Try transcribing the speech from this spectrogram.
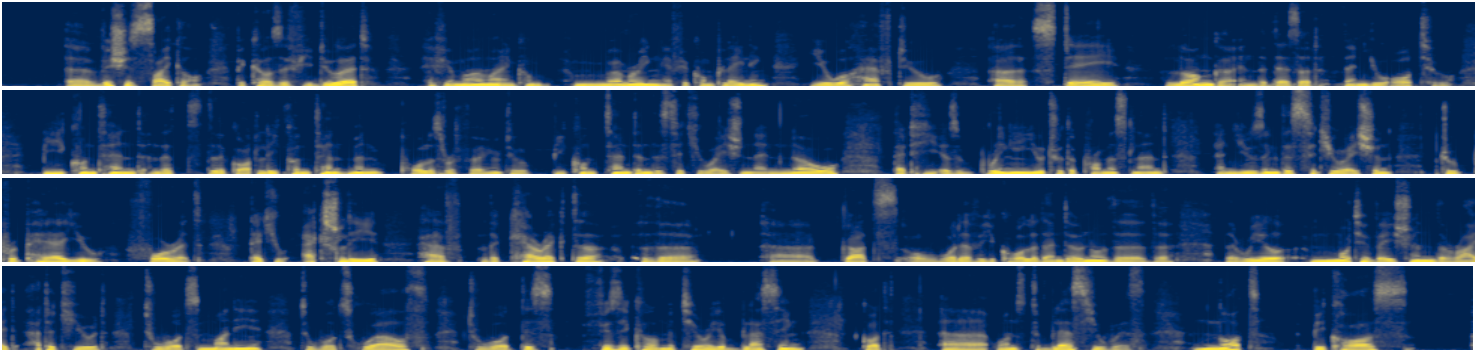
a vicious cycle because if you do it, if you're murmuring, murmuring, if you're complaining, you will have to uh, stay longer in the desert than you ought to. Be content, and that's the godly contentment Paul is referring to. Be content in this situation and know that He is bringing you to the promised land and using this situation to prepare you for it. That you actually have the character, the uh, guts or whatever you call it, I don't know the, the the real motivation, the right attitude towards money, towards wealth, toward this physical material blessing God uh, wants to bless you with, not because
